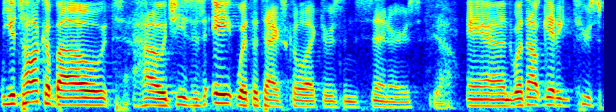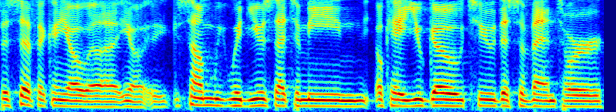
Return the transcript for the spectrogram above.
you talk about how Jesus ate with the tax collectors and sinners. Yeah. And without getting too specific, you know, uh, you know, some would use that to mean, okay, you go to this event or,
